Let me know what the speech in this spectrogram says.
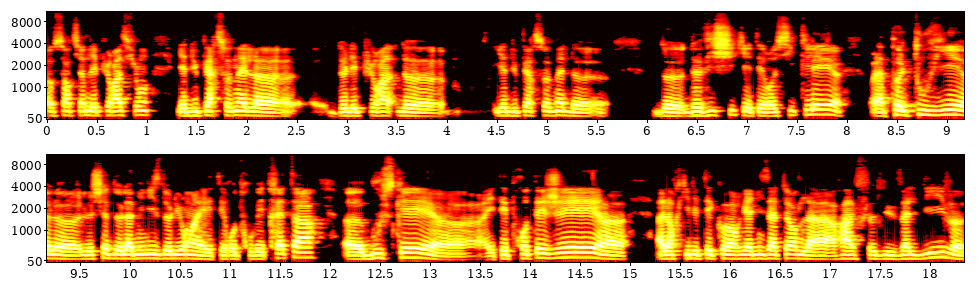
au sortir de l'épuration, il y a du personnel de l'épura, il y a du personnel de, de, Vichy qui a été recyclé. Voilà, Paul Touvier, le, chef de la milice de Lyon, a été retrouvé très tard. Euh, Bousquet euh, a été protégé euh, alors qu'il était co-organisateur de la rafle du Valdiv.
